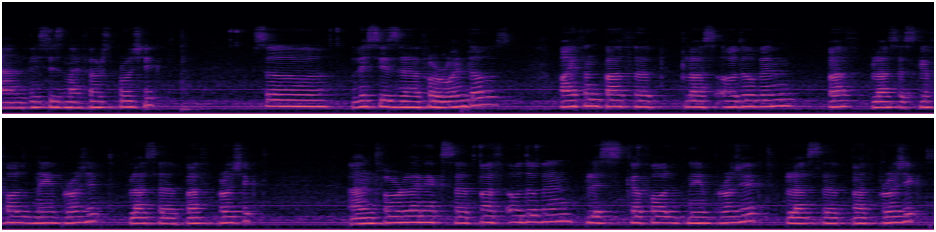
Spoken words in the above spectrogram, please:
And this is my first project. So this is uh, for Windows. Python path uh, plus Odoo path plus scaffold name project plus path project. And for Linux path Odoo plus scaffold name project plus path project.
